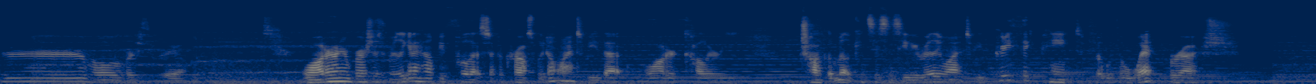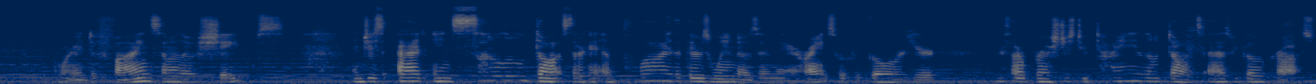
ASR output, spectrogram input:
curve over through. Water on your brush is really going to help you pull that stuff across. We don't want it to be that watercolory chocolate milk consistency. We really want it to be pretty thick paint, but with a wet brush. We're going to define some of those shapes and just add in subtle little dots that are going to imply that there's windows in there, right? So if we go over here with our brush, just do tiny little dots as we go across.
